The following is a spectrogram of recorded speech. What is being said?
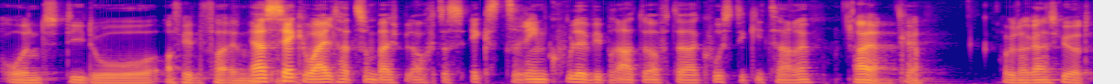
und die du auf jeden Fall in. Ja, Zack Wild hat zum Beispiel auch das extrem coole Vibrato auf der Akustikgitarre. Ah ja, okay. Habe ich noch gar nicht gehört.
